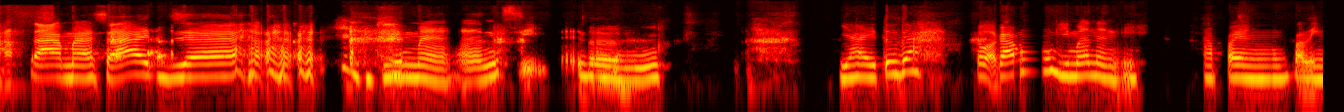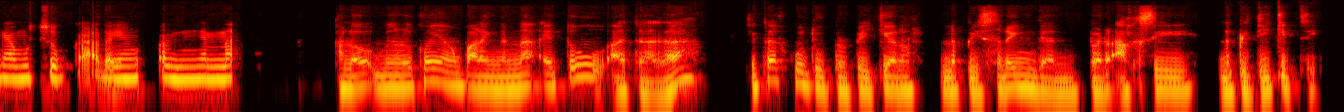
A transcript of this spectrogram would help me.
sama saja. Gimana sih? Aduh. Ya itu dah. Kalau kamu gimana nih? Apa yang paling kamu suka atau yang paling ngena? Kalau menurutku yang paling ngena itu adalah kita kudu berpikir lebih sering dan beraksi lebih dikit sih.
